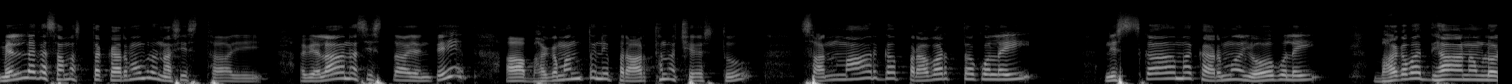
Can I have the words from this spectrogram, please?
మెల్లగా సమస్త కర్మములు నశిస్తాయి. అవి ఎలా నశిస్తాయంటే ఆ భగవంతుని ప్రార్థన చేస్తూ సన్మార్గ ప్రవర్తకులై నిష్కామ కర్మయోగులై భగవద్ధ్యానంలో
